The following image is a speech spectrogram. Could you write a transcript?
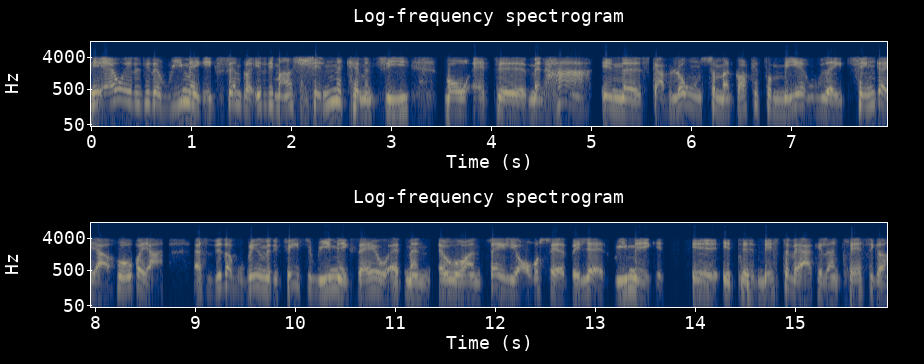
det er jo et af de der remake-eksempler, et af de meget sjældne, kan man sige, hvor at øh, man har en øh, skabelon, som man godt kan få mere ud af, tænker jeg, håber jeg. Altså det, der er problemet med de fleste remakes, er jo, at man er jo ansagelige årsager at vælge at remake øh, et øh, mesterværk eller en klassiker.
